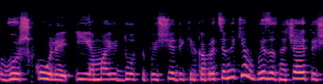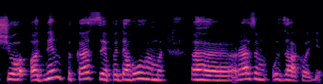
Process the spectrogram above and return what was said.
в школі і мають доступи ще декілька працівників, ви зазначаєте, що одним ПК з педагогами е, разом у закладі.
